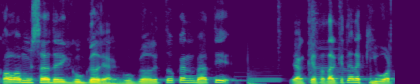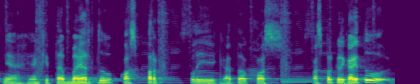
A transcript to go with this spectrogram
kalau misalnya dari Google ya, Google itu kan berarti yang kita targetnya ada keywordnya, yang kita bayar tuh cost per klik atau cost cost per klik itu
